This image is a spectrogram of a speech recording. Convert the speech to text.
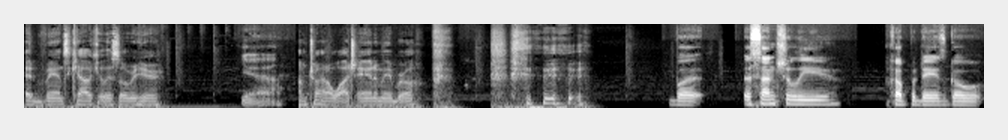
advanced calculus over here. Yeah, I'm trying to watch anime, bro. but essentially, a couple days go.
